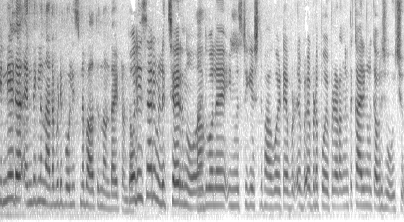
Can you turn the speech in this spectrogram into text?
പിന്നീട് എന്തെങ്കിലും നടപടി പോലീസിന്റെ ഭാഗത്തു നിന്ന് ഉണ്ടായിട്ടുണ്ടോ? പോലീസുകാർ വിളിച്ചായിരുന്നു. ഇതുപോലെ ഇൻവെസ്റ്റിഗേഷന്റെ ഭാഗമായിട്ട് എവിടെ പോയപ്പോഴാണ് അങ്ങനത്തെ കാര്യങ്ങളൊക്കെ അവർ ചോദിച്ചു.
